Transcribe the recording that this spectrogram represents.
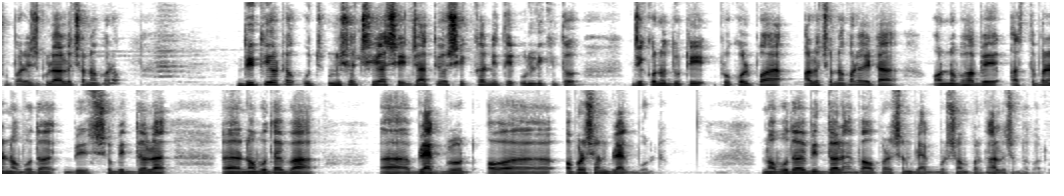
সুপারিশগুলো আলোচনা করো। দ্বিতীয়টা উনিশশো ছিয়াশি জাতীয় শিক্ষানীতির উল্লিখিত যে কোনো দুটি প্রকল্প আলোচনা করো। এটা অন্যভাবে আসতে পারে নবোদয় বিশ্ববিদ্যালয় নবোদয় বা ব্ল্যাকবোর্ড অপারেশন ব্ল্যাকবোর্ড নবোদয় বিদ্যালয় বা অপারেশন ব্ল্যাকবোর্ড সম্পর্কে আলোচনা করো।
